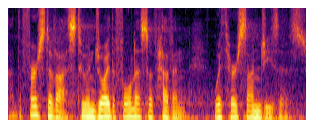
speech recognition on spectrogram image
uh, the first of us to enjoy the fullness of heaven with her Son Jesus.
